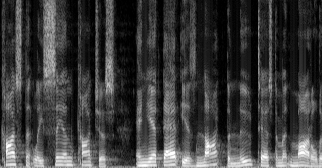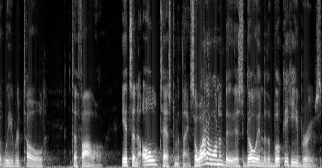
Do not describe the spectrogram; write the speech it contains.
constantly sin conscious and yet that is not the new testament model that we were told to follow. It's an old testament thing. So what i want to do is go into the book of hebrews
